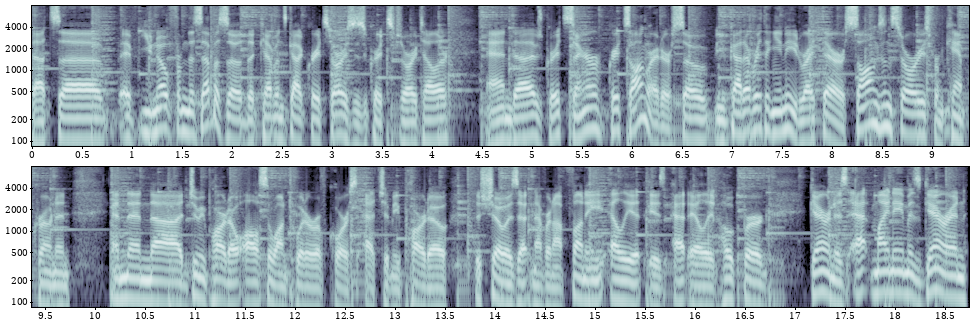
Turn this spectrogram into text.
That's, uh, if you know from this episode that Kevin's got great stories, he's a great storyteller and uh, he's a great singer, great songwriter. So you've got everything you need right there. Songs and Stories from Camp Cronin. And then uh, Jimmy Pardo also on Twitter, of course, at Jimmy Pardo. The show is at Never Not Funny. Elliot is at Elliot Hochberg. Garon is at My Name is Garon,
